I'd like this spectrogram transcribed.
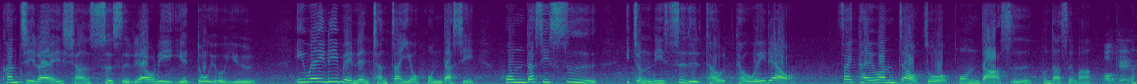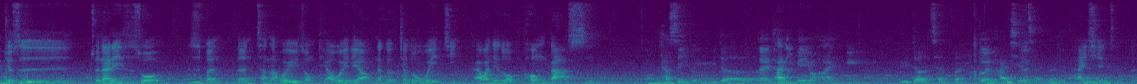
看起来像素食料理也都有鱼。因为日本人常常用红だし，红だし是一种历史的调调味料，在台湾叫做红大师，红大师吗？ OK，就是纯奈的意思是说， 日本人常常会有一种调味料，那个叫做味精，台湾叫做烹大师，它是一个鱼的，哎，它里面有含鱼，鱼的成分，对，海鲜对成分。对，海鲜成分。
